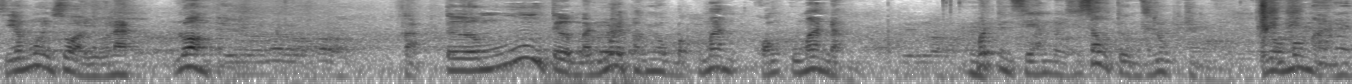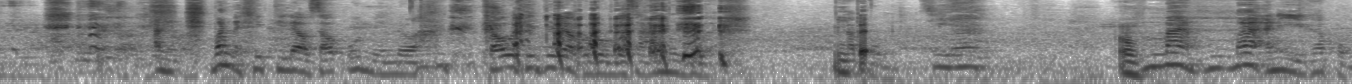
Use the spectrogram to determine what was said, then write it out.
เสียมวยสวยอยู่นะร่วงครับเติมเติมมันมวยพังโยบักกุมันของกุมันดังมันเป็นแสนเลยสิเศร้าเติมสรุปกินรวมบ่มัน อันวันอาทิตย์ที่แล้วเสาร์อุ้นเหมือนเดิมเสาร์อาทิตย์ที่แล้วก็โดนไปสามหมือเลยมีครับเป็ดผมเสียเอ้า มามาอันนี้ครับผม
